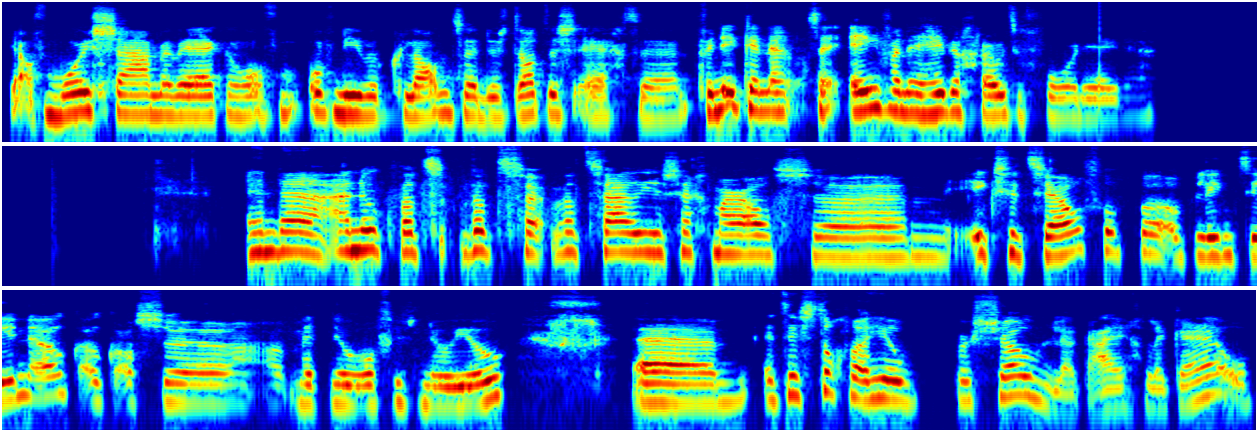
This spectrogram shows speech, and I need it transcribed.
ja, of mooie samenwerking of, of nieuwe klanten. Dus dat is echt, vind ik een, een van de hele grote voordelen. En uh, Anouk, wat, wat, wat zou je zeg maar als... Uh, ik zit zelf op, uh, op LinkedIn ook, ook als met New Office New You. Ehm, het is toch wel heel persoonlijk eigenlijk. Hè? Op,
